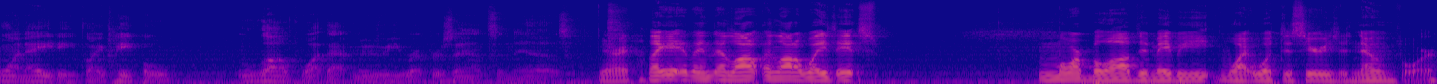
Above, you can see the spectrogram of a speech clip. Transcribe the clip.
180 like people love what that movie represents and is Yeah. Right. Like in a lot in a lot of ways, it's more beloved than maybe like what this series is known for.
